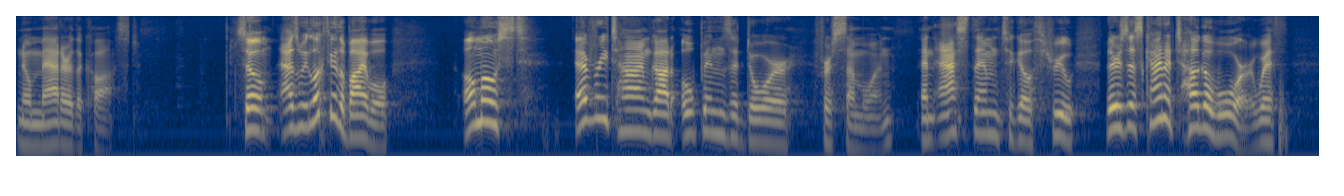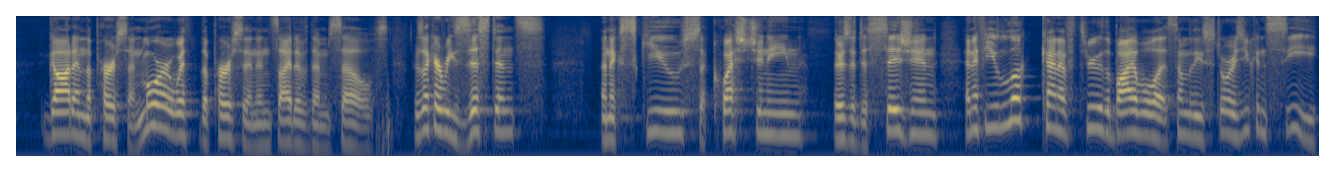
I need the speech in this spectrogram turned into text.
no matter the cost. So, as we look through the Bible, almost every time God opens a door for someone and asks them to go through, there's this kind of tug of war with God and the person, more with the person inside of themselves. There's like a resistance, an excuse, a questioning, there's a decision. And if you look kind of through the Bible at some of these stories, you can see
